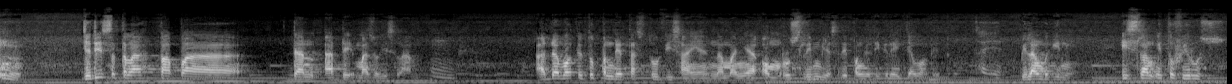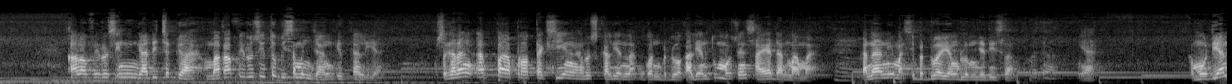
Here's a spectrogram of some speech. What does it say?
Jadi setelah papa dan adik masuk Islam, hmm. ada waktu itu pendeta studi saya namanya Om Ruslim biasa dipanggil di gereja waktu itu. Saya. Bilang begini, Islam itu virus. Kalau virus ini nggak dicegah, maka virus itu bisa menjangkit kalian. Sekarang apa proteksi yang harus kalian lakukan berdua kalian tuh maksudnya saya dan mama. Hmm. Karena ini masih berdua yang belum menjadi Islam. Betul. Ya. Kemudian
